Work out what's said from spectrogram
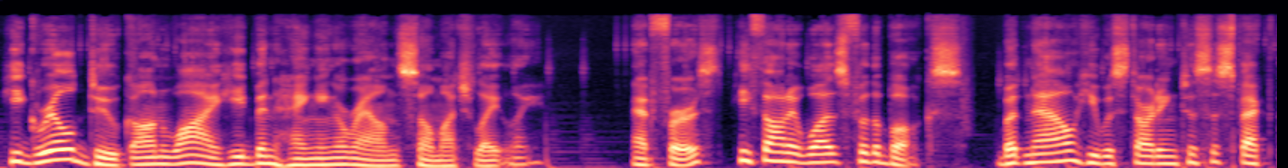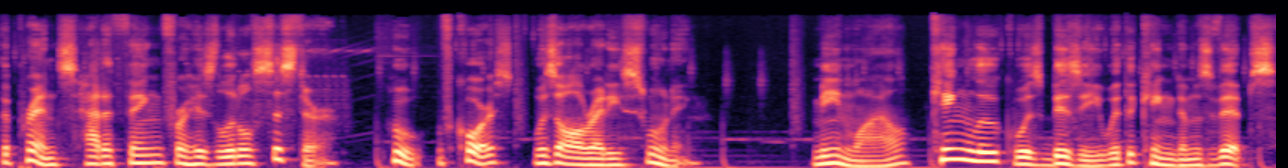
he grilled Duke on why he'd been hanging around so much lately. At first, he thought it was for the books, but now he was starting to suspect the prince had a thing for his little sister, who, of course, was already swooning. Meanwhile, King Luke was busy with the kingdom's VIPs,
